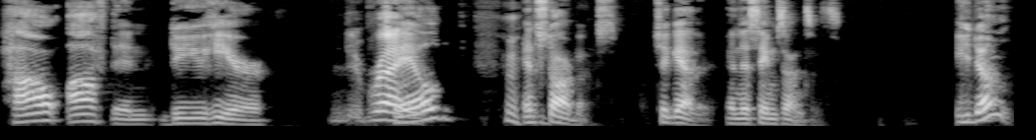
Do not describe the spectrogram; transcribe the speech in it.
How often do you hear right. failed and Starbucks together in the same sentence? You don't.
